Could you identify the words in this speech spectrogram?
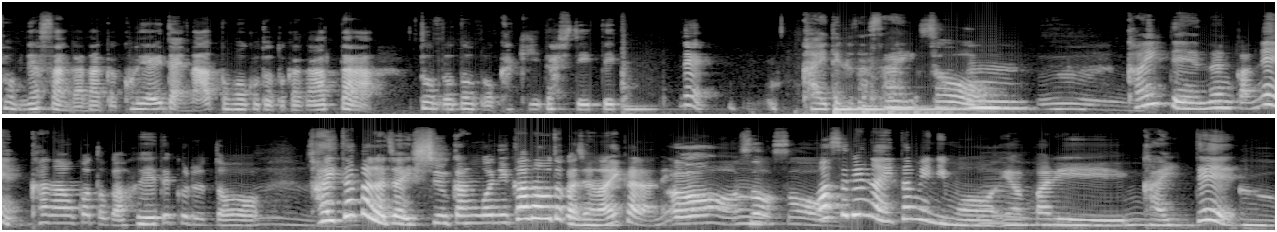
今日皆さんがなんかこれやりたいなと思うこととかがあったらどんどんどんどん書き出していってね書いてください。そう。う、ん、うん。書いてなんかね叶うことが増えてくると、うん。書いたからじゃあ1週間後に叶うとかじゃないからね。そうそう。忘れないためにもうん。やっぱり書いて、うん。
